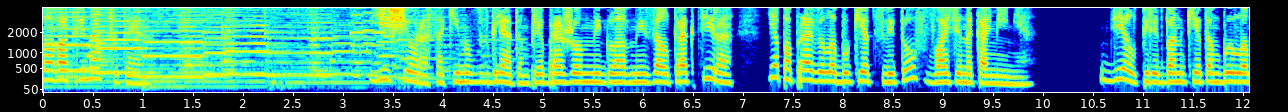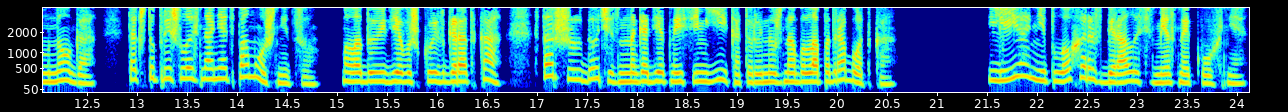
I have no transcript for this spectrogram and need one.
Глава 13 Еще раз окинув взглядом преображенный главный зал трактира, я поправила букет цветов в вазе на камине. Дел перед банкетом было много, так что пришлось нанять помощницу, молодую девушку из городка, старшую дочь из многодетной семьи, которой нужна была подработка. Лия неплохо разбиралась в местной кухне.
